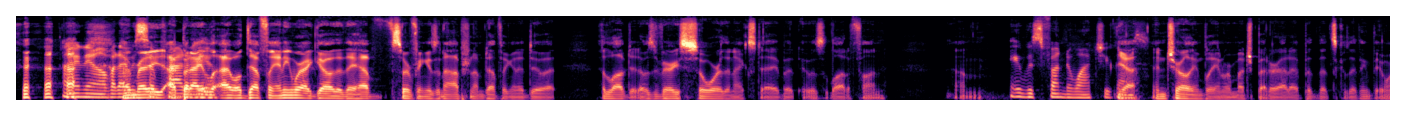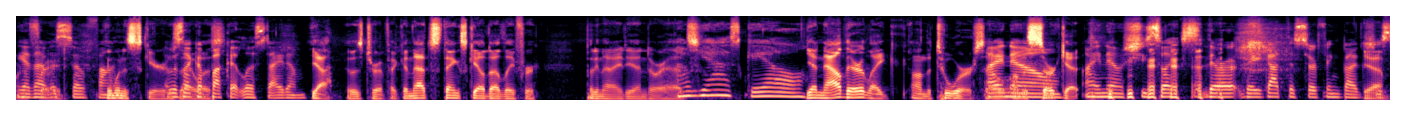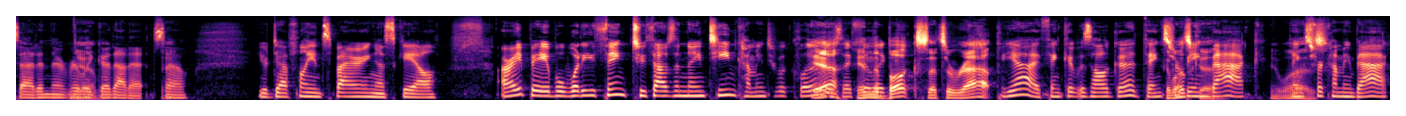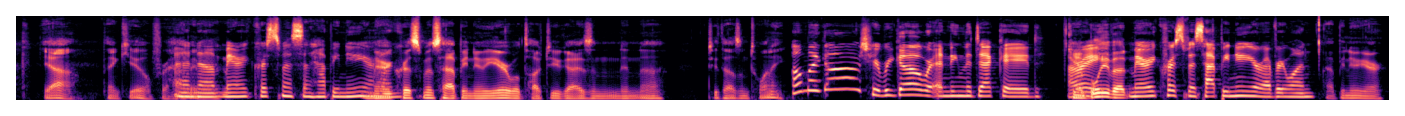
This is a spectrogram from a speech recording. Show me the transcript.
I know but i I'm was ready. so proud but I. I will definitely anywhere I go that they have surfing as an option. I'm definitely going to do it. I loved it. I was very sore the next day, but it was a lot of fun. Um, it was fun to watch you guys. Yeah, and Charlie and Blaine were much better at it, but that's because I think they weren't. Yeah, that afraid. was so fun. They weren't as scared. It was as like I a was. bucket list item. Yeah, it was terrific, and that's thanks Gail Dudley for putting that idea into our heads. Oh heads. yes, Gail. Yeah, now they're like on the tour, so I know. on the circuit. I know. She's like they're they got the surfing bug, Yeah. she said, and they're really Yeah. good at it. So you're definitely inspiring us, Gail. All right, babe. Well, what do you think? 2019 coming to a close. yeah, I feel in the like books, that's a wrap. Yeah, I think it was all good. Thanks It for being good. back. It was. Thanks for coming back. Yeah, thank you for having me. And uh, me. Merry Christmas and Happy New Year. Merry hon. Christmas, Happy New Year. We'll talk to you guys in in uh, 2020. Oh my gosh, here we go. We're ending the decade. All Can't right. believe it. Merry Christmas. Happy New Year, everyone. Happy New Year.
